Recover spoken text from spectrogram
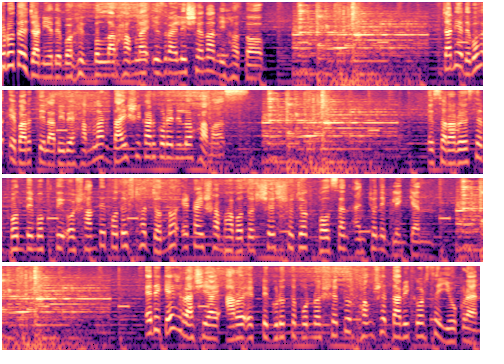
শুরুতে জানিয়ে দেব, হিজবুল্লাহর হামলায় ইসরায়েলি সেনা নিহত। জানিয়ে দেব, এবার তেলাবিবে হামলার দায় স্বীকার করে নিল হামাস। এছাড়া রয়েছে বন্দি মুক্তি ও শান্তি প্রতিষ্ঠার জন্য এটাই সম্ভবত শেষ সুযোগ, বলছেন অ্যান্টনি ব্লিংকেন। এদিকে রাশিয়ায় আরও একটি গুরুত্বপূর্ণ সেতু ধ্বংসের দাবি করছে ইউক্রেন।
